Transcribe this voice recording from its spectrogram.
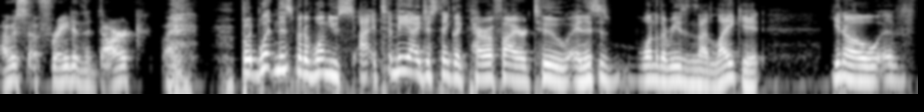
I was afraid of the dark. Like But wouldn't this but of one you I, to me I just think like Terrifier 2 and this is one of the reasons I like it. You know, if,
